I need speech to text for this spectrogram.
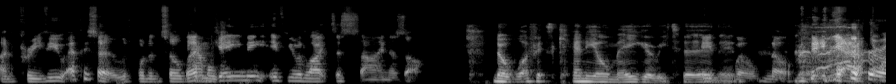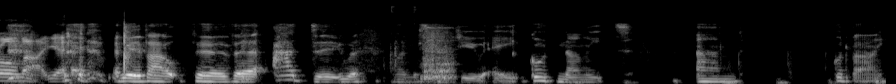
and preview episode. But until then, Camels. Jamie, if you would like to sign us off, no, what if it's Kenny Omega returning? it returning? will. No. yeah, after all that, yeah. Without further ado, I must bid you a good night and goodbye.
